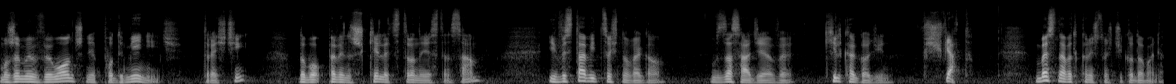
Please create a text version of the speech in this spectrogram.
możemy wyłącznie podmienić treści, no bo pewien szkielet strony jest ten sam, i wystawić coś nowego w zasadzie w kilka godzin w świat, bez nawet konieczności kodowania.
